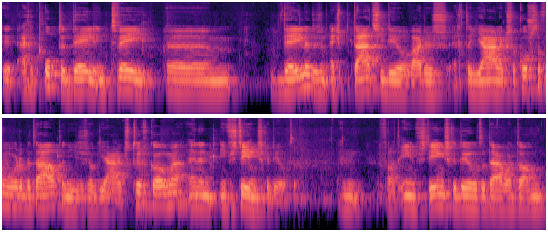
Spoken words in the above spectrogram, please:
eigenlijk op te delen in twee ehm, delen. Dus een exploitatiedeel waar dus echt de jaarlijkse kosten van worden betaald en die dus ook jaarlijks terugkomen. En een investeringsgedeelte. En van het investeringsgedeelte daar wordt dan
